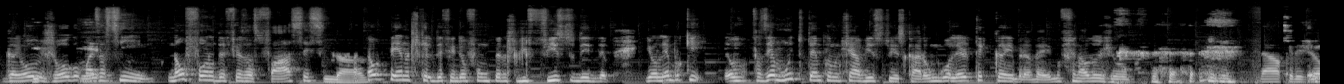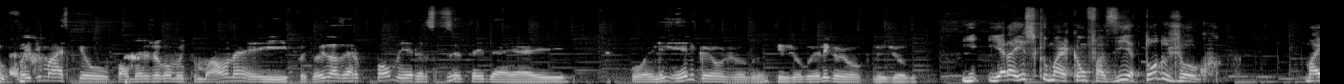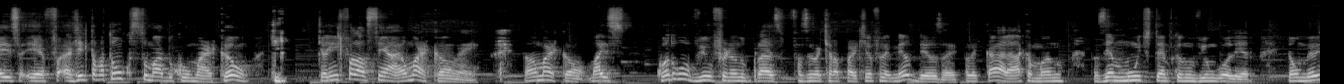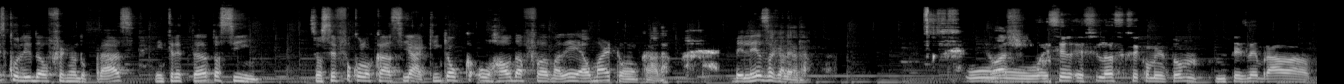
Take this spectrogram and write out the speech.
Ganhou e, o jogo, mas assim, não foram defesas fáceis. Não. Até o pênalti que ele defendeu foi um pênalti difícil de. E eu lembro que eu fazia muito tempo que eu não tinha visto isso, cara. Um goleiro ter cãibra, velho, no final do jogo. não, aquele jogo foi demais, porque o Palmeiras jogou muito mal, né? E foi 2 a 0 pro Palmeiras, pra você ter ideia. E. Pô, ele, ele ganhou o jogo, né? Aquele jogo, ele ganhou aquele jogo. E, e era isso que o Marcão fazia todo jogo. Mas é, a gente tava tão acostumado com o Marcão que que a gente falava assim, ah, é o Marcão, velho. Então é o Marcão. Mas quando eu vi o Fernando Praz fazendo aquela partida, eu falei, meu Deus, velho. Falei, caraca, mano, fazia muito tempo que eu não vi um goleiro. Então o meu escolhido é o Fernando Praz. Entretanto, assim, se você for colocar assim, ah, quem que é o, o hall da fama ali? É o Marcão, cara. Beleza, galera? O, eu acho... esse, esse lance que você comentou me fez lembrar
